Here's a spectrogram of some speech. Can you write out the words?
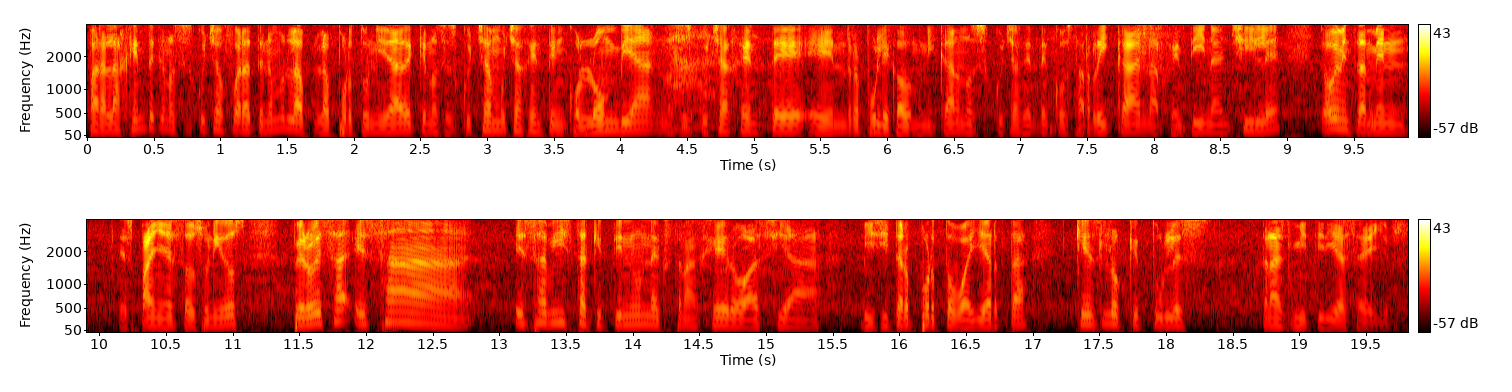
para la gente que nos escucha afuera, tenemos la, la oportunidad de que nos escucha mucha gente en Colombia, nos escucha gente en República Dominicana, nos escucha gente en Costa Rica, en Argentina, en Chile, y obviamente también España, Estados Unidos, pero esa, esa, esa vista que tiene un extranjero hacia visitar Puerto Vallarta, ¿qué es lo que tú les transmitirías a ellos?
